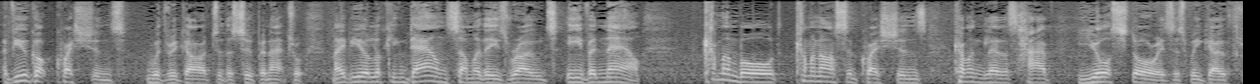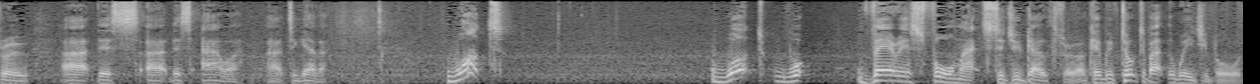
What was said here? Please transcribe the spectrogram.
Have you got questions with regard to the supernatural? Maybe you're looking down some of these roads even now. Come on board, come and ask some questions, come and let us have your stories as we go through uh, this, uh, this hour uh, together. What, what, what, various formats did you go through? Okay, we've talked about the Ouija board,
